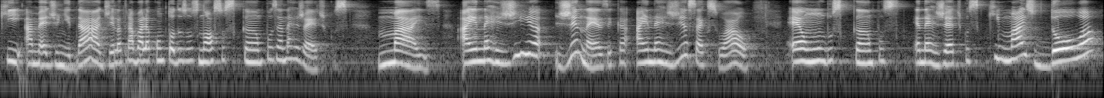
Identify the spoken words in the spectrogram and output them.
que a mediunidade ela trabalha com todos os nossos campos energéticos, mas a energia genésica, a energia sexual, é um dos campos energéticos que mais doa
